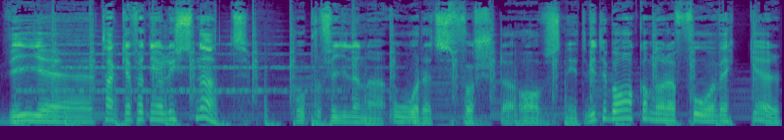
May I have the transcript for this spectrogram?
Vi eh, tackar för att ni har lyssnat på profilerna, årets första avsnitt. Vi är tillbaka om några få veckor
